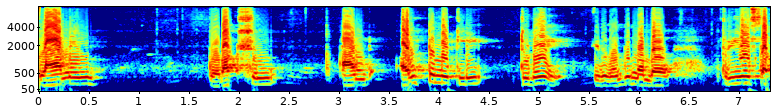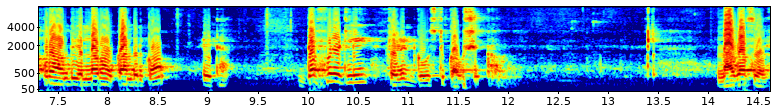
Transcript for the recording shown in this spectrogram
planning, production, and ultimately today, இது வந்து நம்ம த்ரீ இயர்ஸ்க்கு அப்புறம் வந்து எல்லாரும் உட்காந்துருக்கோம் it definitely credit goes to Kaushik. Naga sir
